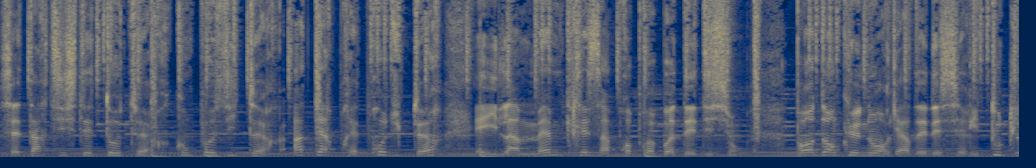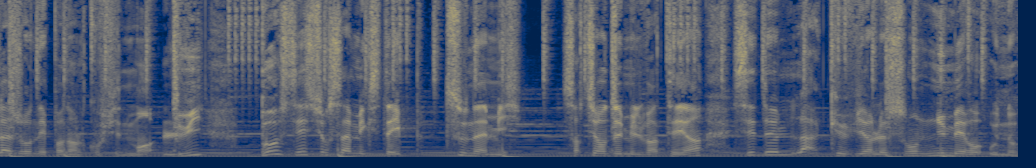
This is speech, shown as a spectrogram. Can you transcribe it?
Cet artiste est auteur, compositeur, interprète, producteur et il a même créé sa propre boîte d'édition. Pendant que nous on regardait des séries toute la journée pendant le confinement, lui bossait sur sa mixtape Tsunami. Sorti en 2021, c'est de là que vient le son numéro 1.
